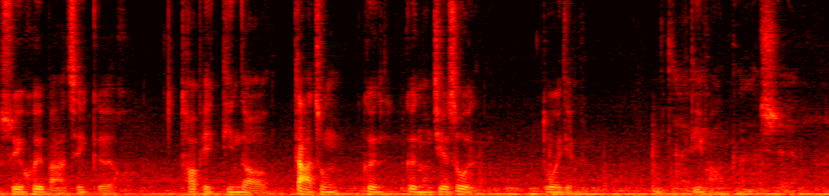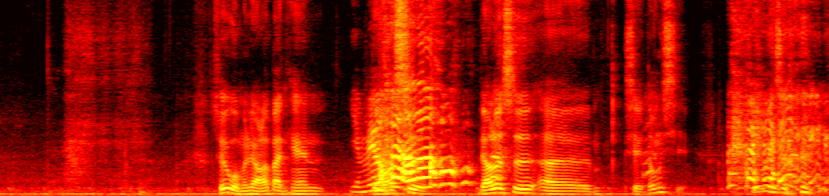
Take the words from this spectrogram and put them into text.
所以会把这个 topic 定到大众更更能接受多一点。对，地方可能是 所以我们聊了半天，也没有聊的是聊的是呃写东西，为什么？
